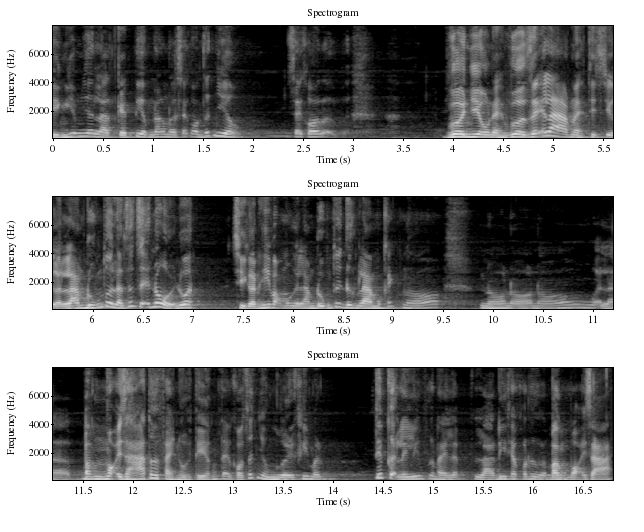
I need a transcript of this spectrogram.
thì nghiễm nhiên là cái tiềm năng nó sẽ còn rất nhiều. Sẽ có vừa nhiều này vừa dễ làm này thì chỉ cần làm đúng thôi là rất dễ nổi luôn. Chỉ cần hy vọng mọi người làm đúng thôi đừng làm một cách nó nó nó nó gọi là bằng mọi giá tôi phải nổi tiếng. Tại có rất nhiều người khi mà tiếp cận lấy lĩnh vực này là, là đi theo con đường là bằng mọi giá.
